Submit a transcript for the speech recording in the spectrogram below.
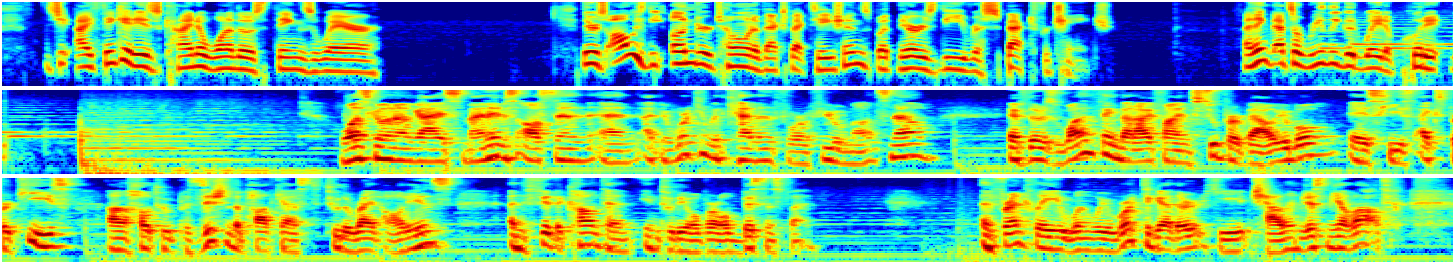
I think it is kind of one of those things where there's always the undertone of expectations, but there is the respect for change. I think that's a really good way to put it. What's going on, guys? My name is Austin, and I've been working with Kevin for a few months now. If there's one thing that I find super valuable is his expertise on how to position the podcast to the right audience and fit the content into the overall business plan. And frankly, when we work together, he challenges me a lot.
